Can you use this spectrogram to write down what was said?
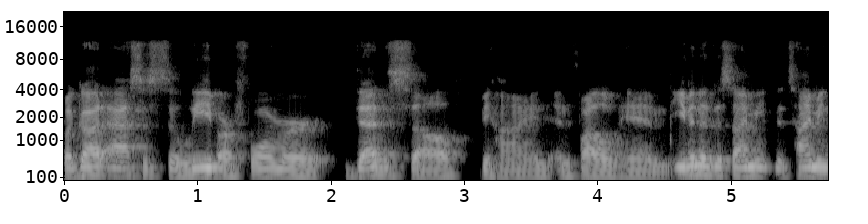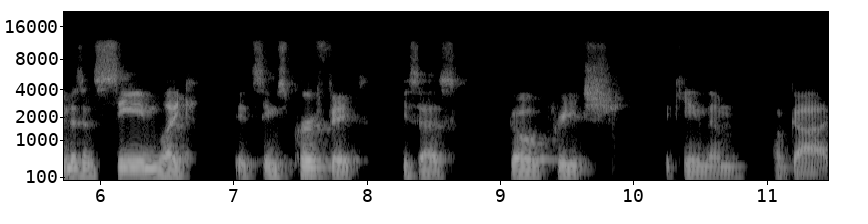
But God asks us to leave our former dead self behind and follow Him. Even if the timing, the timing doesn't seem like it seems perfect, He says, go preach the kingdom of God.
